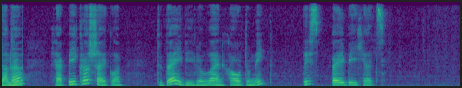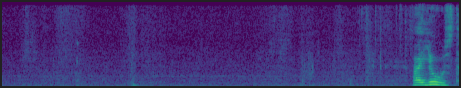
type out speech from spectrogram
channel Happy Crochet Club. Today we will learn how to knit these baby hats. I used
